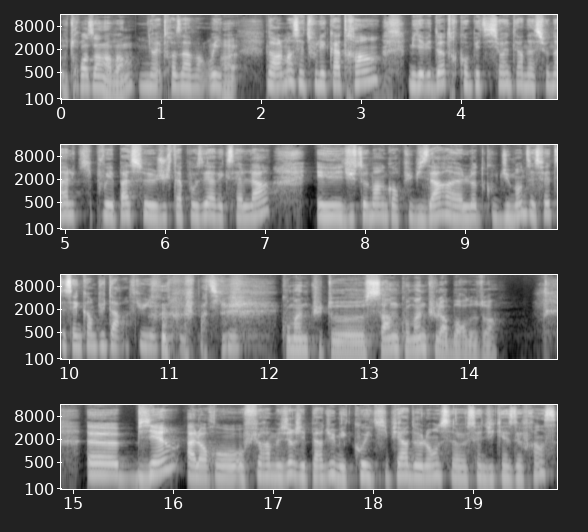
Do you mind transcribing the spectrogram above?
euh, trois ans avant. Ouais, trois ans avant, oui. Ouais. Normalement, c'est tous les quatre ans, mais il y avait d'autres compétitions internationales qui pouvaient pas se juxtaposer avec celle-là. Et justement, encore plus bizarre, euh, l'autre Coupe du Monde s'est faite cinq ans plus tard. Particulier. Comment tu te sens? Comment tu l'abordes, toi? Euh, bien. Alors, au, au fur et à mesure, j'ai perdu mes coéquipières de Lons euh, au sein du 15 de France.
